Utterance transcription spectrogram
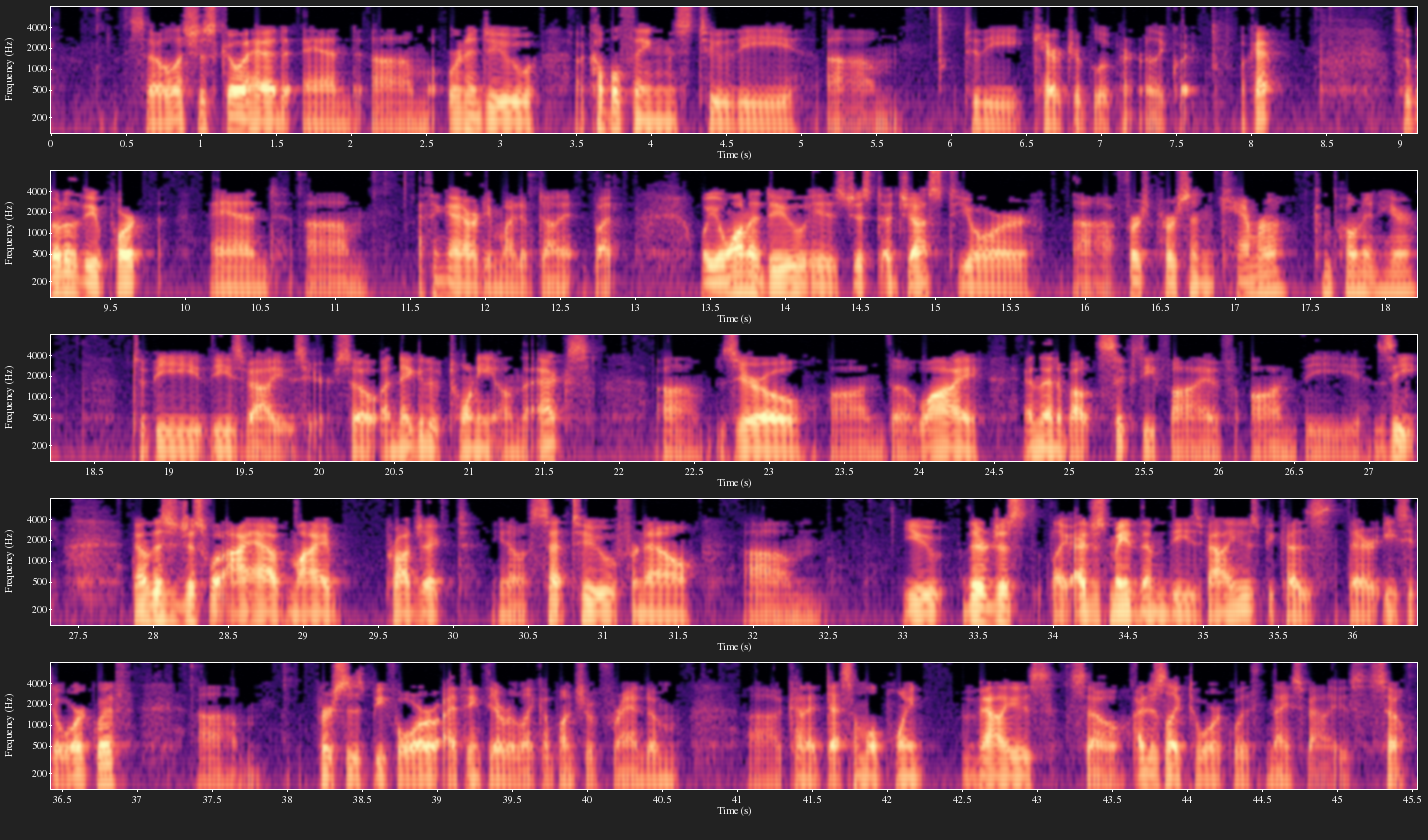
So let's just go ahead and um, we're going to do a couple things to the um, to the character blueprint really quick. Okay, so go to the viewport and um, I think I already might have done it, but what you want to do is just adjust your uh, first person camera component here to be these values here. So a negative 20 on the x, um, 0 on the y, and then about 65 on the z. Now this is just what I have my project you know set to for now. Um, you they're just like I just made them these values because they're easy to work with. Um, versus before I think they were like a bunch of random uh, kind of decimal point values. So I just like to work with nice values. So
